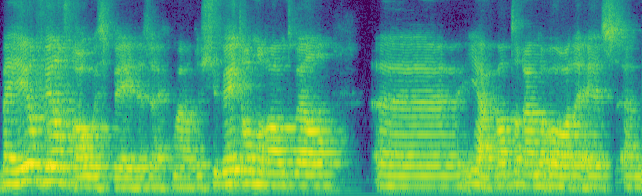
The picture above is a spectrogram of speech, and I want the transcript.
bij heel veel vrouwen spelen, zeg maar. Dus je weet onderhand wel uh, ja, wat er aan de orde is en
